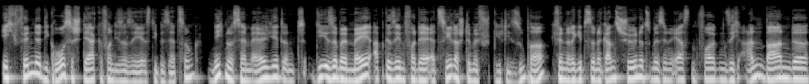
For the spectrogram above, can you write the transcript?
Ich finde, die große Stärke von dieser Serie ist die Besetzung. Nicht nur Sam Elliott und die Isabel May, abgesehen von der Erzählerstimme, spielt die super. Ich finde, da gibt es so eine ganz schöne, zumindest in den ersten Folgen, sich anbahnende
